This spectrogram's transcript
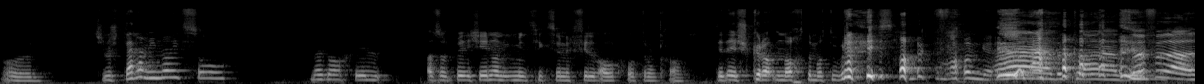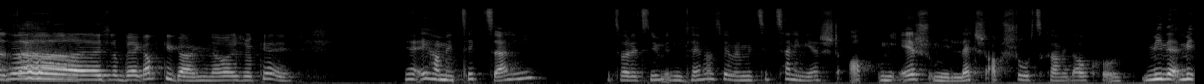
Und Schluss, dann habe ich noch nicht so mega viel. Also bin ich eh noch nicht mit Zeit, wenn ich viel Alkohol getrunken habe. Dort erst gerade nach der Maturreise angefangen. Ah, du kleiner Süffel, Alter. Ah, er ist am Berg abgegangen, aber ist okay. Ja, ich habe mit 17, jetzt war jetzt nicht mit dem Thema, aber mit 17 meinen ersten, Ab meinen ersten und meinen letzten Absturz mit Alkohol. Meine, mein,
